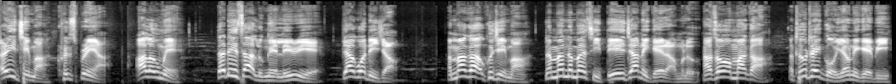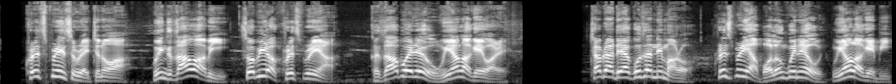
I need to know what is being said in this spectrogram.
အဲ့ဒီအချိန်မှာခရစ်ပရင်ကအားလုံးပဲတက်တေးဆလူငယ်လေးတွေရဲ့ပြကွက်တွေကြောင့်အမတ်ကအခုချိန်မှာနမတ်နမတ်စီတေးကြနေခဲ့တာမလို့နောက်ဆုံးအမတ်ကအထုထိတ်ကိုရောက်နေခဲ့ပြီးခရစ်ပရင်ဆိုတဲ့ကျွန်တော်ကဝင်ကစားပါပြီဆိုပြီးတော့ခရစ်ပရင်က ကစားပွဲတွေကိုဝင်ရောက်လာခဲ့ပါတယ် chapter 192မှာတော့ Chris Prin ကဘောလုံးကွင်းထဲကိုဝင်ရောက်လာခဲ့ပြီး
